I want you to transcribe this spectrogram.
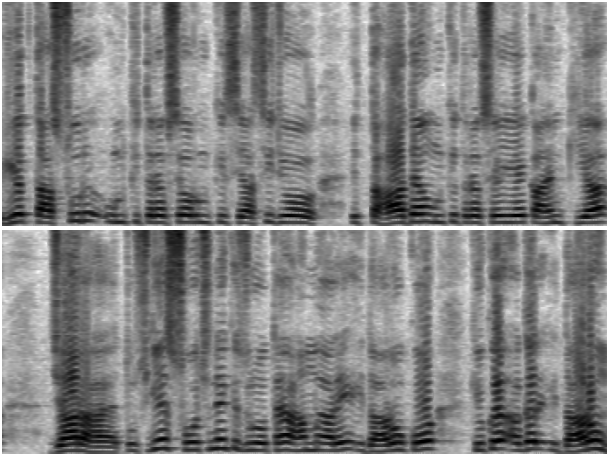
ये तासर उनकी तरफ़ से और उनकी सियासी जो इतिहाद है, उनकी तरफ़ से ये कायम किया जा रहा है। तो ये सोचने की ज़रूरत है, हमारे इदारों को, क्योंकि अगर इदारों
